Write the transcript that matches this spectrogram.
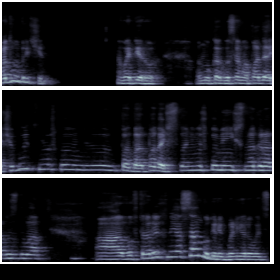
По двум причинам. Во-первых, ну, как бы сама подача будет немножко, э, подача стала немножко уменьшится на градус 2. А во-вторых, ну, я сам буду регулировать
